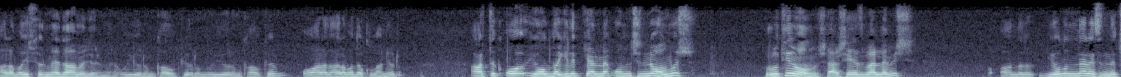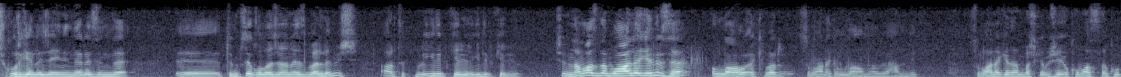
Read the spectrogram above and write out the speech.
Arabayı sürmeye devam ediyorum. Yani uyuyorum, kalkıyorum, uyuyorum, kalkıyorum. O arada araba da kullanıyorum. Artık o yolda gidip gelmek onun için ne olmuş? Rutin olmuş. Her şeyi ezberlemiş. Anladım. Yolun neresinde çukur geleceğini, neresinde e, tümsek olacağını ezberlemiş. Artık böyle gidip geliyor, gidip geliyor. Şimdi namaz da bu hale gelirse Allahu Ekber, Subhanakallahumma ve hamdik. Subhaneke'den başka bir şey okumazsa kul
